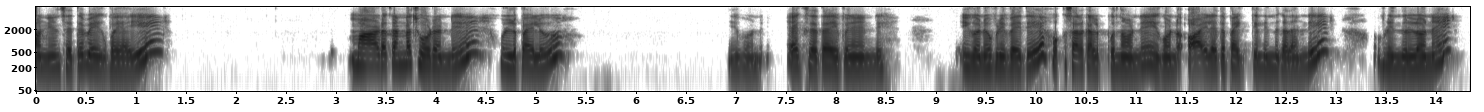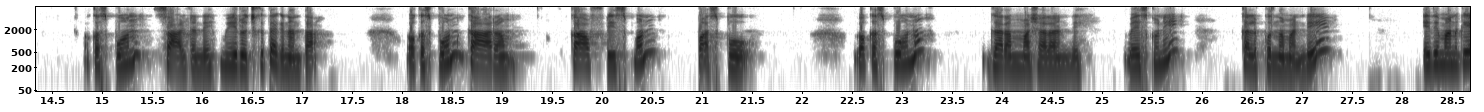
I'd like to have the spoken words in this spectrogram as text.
ఆనియన్స్ అయితే వేగిపోయాయి. మాడకుండా చూడండి ఉల్లిపాయలు. ఇవ్వండి ఎగ్స్ అయితే అయిపోయినాయండి. ఇగోండి ఇప్పుడు ఇవైతే ఒకసారి కలుపుకుందామండి. ఇగోండి ఆయిల్ అయితే పైకి తెలింది కదండి. ఇప్పుడు ఇందులోనే ఒక స్పూన్ సాల్ట్ అండి. మీ రుచికి తగినంత. ఒక స్పూన్ కారం. హాఫ్ టీ స్పూన్ పసుపు ఒక స్పూను గరం మసాలా అండి. వేసుకుని కలుపుకుందామండి. ఇది మనకి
